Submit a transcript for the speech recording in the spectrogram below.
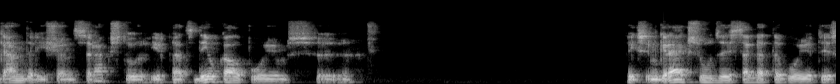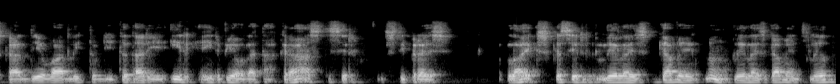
gandarīšanas raksturs, ir kāds dievkalpojums, teiksim, grēksūdzēs sagatavojoties kādu dievu vārdu liturģiju, tad arī ir, ir violetā krāsa, tas ir stiprais laiks, kas ir lielais gavēns, nu, lielais gavēns liel,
